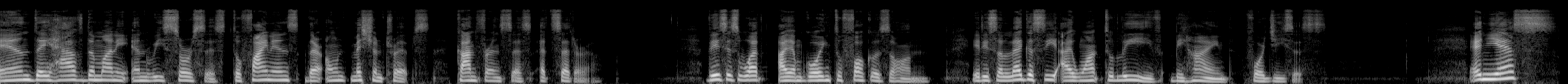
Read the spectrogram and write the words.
And they have the money and resources to finance their own mission trips, conferences, etc. This is what I am going to focus on. It is a legacy I want to leave behind for Jesus. And yes,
